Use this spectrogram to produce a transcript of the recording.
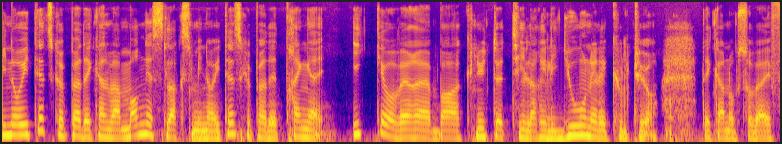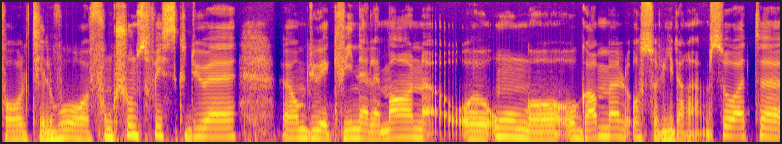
Minoritetsgrupper det kan være mange slags minoritetsgrupper. Det trenger ikke å være bare knyttet til religion eller kultur. Det kan også være i forhold til hvor funksjonsfrisk du er, eh, om du er kvinne eller mann, ung og, og gammel osv. Så, videre. så at uh,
